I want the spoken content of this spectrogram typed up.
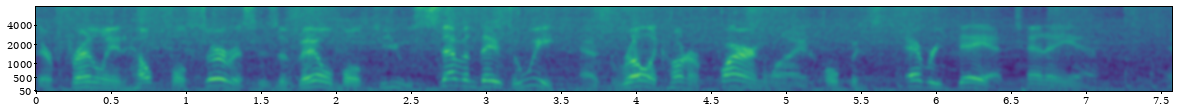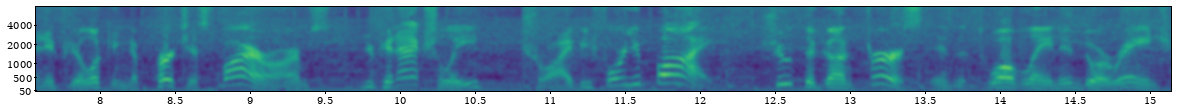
Their friendly and helpful service is available to you seven days a week as Relic Hunter Firing Line opens every day at 10 a.m. And if you're looking to purchase firearms, you can actually try before you buy. Shoot the gun first in the 12 lane indoor range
